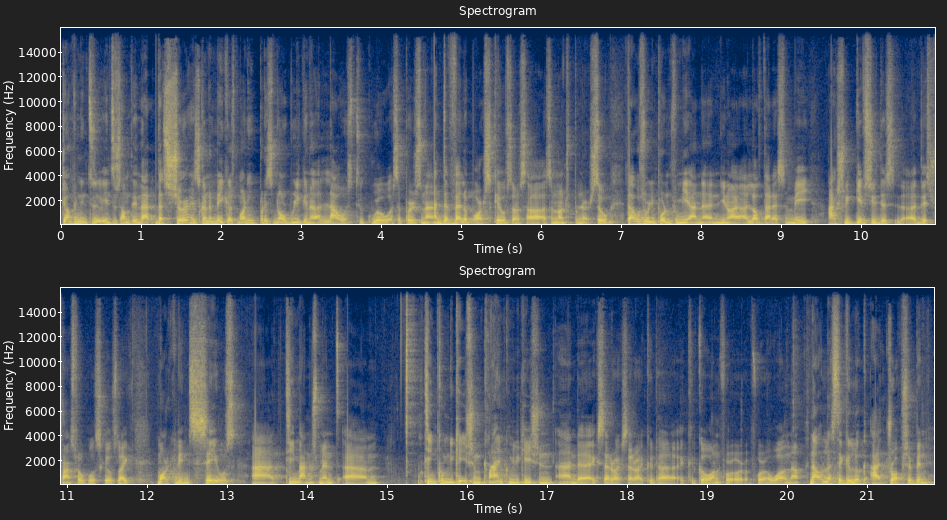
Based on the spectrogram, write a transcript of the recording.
jumping into, into something that, that sure, is gonna make us money, but it's not really gonna allow us to grow as a person and develop our skills as, uh, as an entrepreneur. So that was really important for me. And, and you know, I, I love that SMA actually gives you this, uh, this transferable skills like marketing, sales, uh, team management, um, team communication, client communication, and etc. Uh, etc. Et I could uh, I could go on for for a while now. Now let's take a look at dropshipping.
